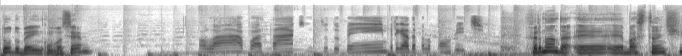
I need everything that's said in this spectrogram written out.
Tudo bem com você? Olá, boa tarde, tudo bem? Obrigada pelo convite. Fernanda, é, é bastante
